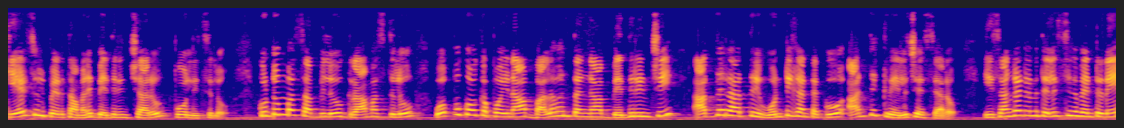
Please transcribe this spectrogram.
కేసులు పెడతామని బెదిరించారు పోలీసులు. కుటుంబ సభ్యులు గ్రామస్తులు ఒప్పుకోకపోయినా బలవంతంగా బెదిరించి అర్ధరాత్రి ఒంటి గంటకు అంత్యక్రియలు చేశారు. ఈ సంఘటన తెలిసిన వెంటనే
